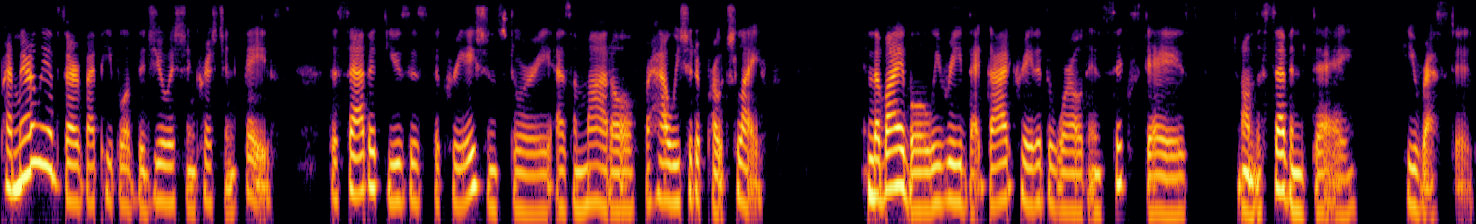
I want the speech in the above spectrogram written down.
Primarily observed by people of the Jewish and Christian faiths, the Sabbath uses the creation story as a model for how we should approach life. In the Bible, we read that God created the world in six days, and on the seventh day, he rested.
